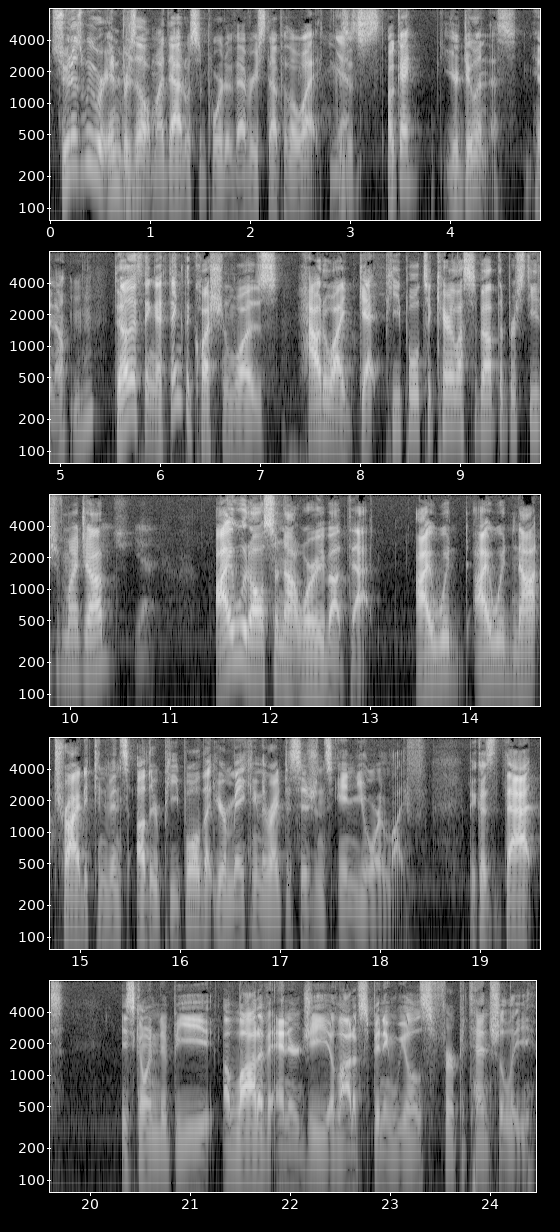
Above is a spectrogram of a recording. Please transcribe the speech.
soon as we were in Brazil, my dad was supportive every step of the way. Because Yeah. it's okay, you're doing this, you know? Mm-hmm. The other thing, I think the question was, how do I get people to care less about the prestige of my job? Yeah. I would also not worry about that. I would I would not try to convince other people that you're making the right decisions in your life because that is going to be a lot of energy, a lot of spinning wheels for potentially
